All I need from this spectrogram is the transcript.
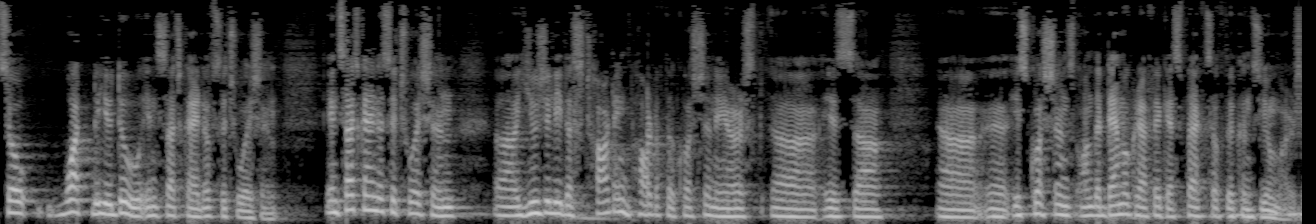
So what do you do in such kind of situation? In such kind of situation, uh, usually the starting part of the questionnaires uh, is uh, is questions on the demographic aspects of the consumers.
